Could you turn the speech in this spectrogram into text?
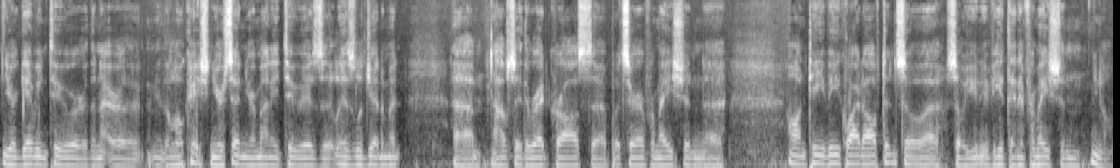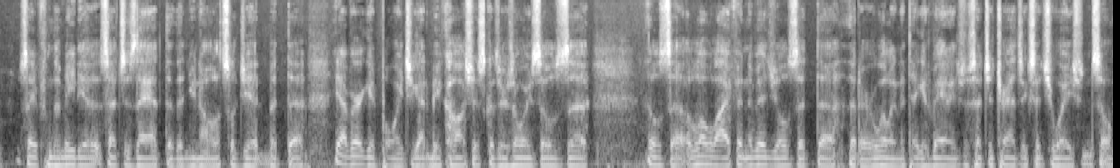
you're giving to or the or the location you're sending your money to is is legitimate. Um, obviously, the Red Cross uh, puts their information uh, on TV quite often, so uh, so you, if you get that information, you know, say from the media such as that, then you know it's legit. But uh, yeah, very good point. You got to be cautious because there's always those those low life individuals that that are willing to take advantage of such a tragic situation. So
